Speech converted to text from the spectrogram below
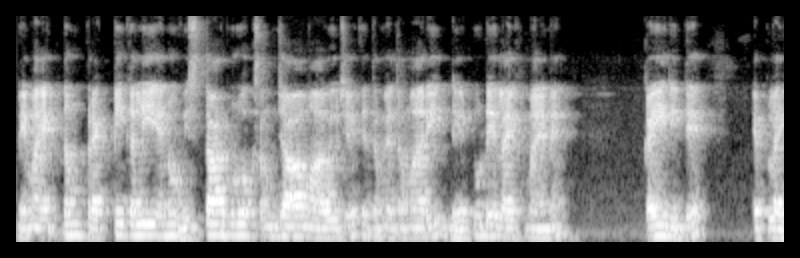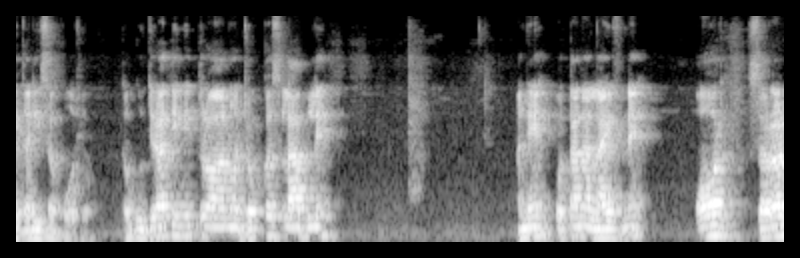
ને એમાં એકદમ પ્રેક્ટિકલી એનું વિસ્તારપૂર્વક સમજાવવામાં આવ્યું છે કે તમે તમારી ડે ટુ ડે લાઈફમાં એને કઈ રીતે એપ્લાય કરી શકો છો. તો ગુજરાતી મિત્રો આનો ચોક્કસ લાભ લે. અને પોતાના લાઈફને ઓર સરળ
